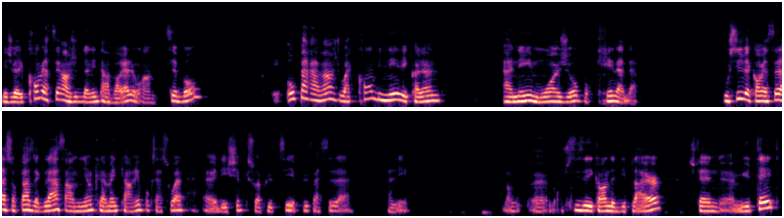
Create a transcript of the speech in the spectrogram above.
mais je vais le convertir en jeu de données temporel ou en Tibble. Et auparavant, je dois combiner les colonnes année, mois, jour pour créer la date. Aussi, je vais convertir la surface de glace en millions de kilomètres carrés pour que ce soit euh, des chiffres qui soient plus petits et plus faciles à, lire. Donc, euh, j'utilise les commandes de dplyr. Je fais une mutate.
